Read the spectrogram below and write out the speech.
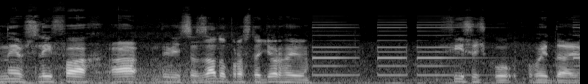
не в шлейфах, а дивіться, ззаду просто дергаю, фішечку гойдаю.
